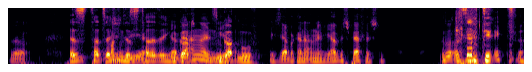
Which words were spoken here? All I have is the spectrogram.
So. Das ist tatsächlich, das die ist tatsächlich Ja, ein Gott, angeln ist ein. Gott-Move. Ich sehe aber keine Angel. Ja, wir Speerfischen. So, also direkt so.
